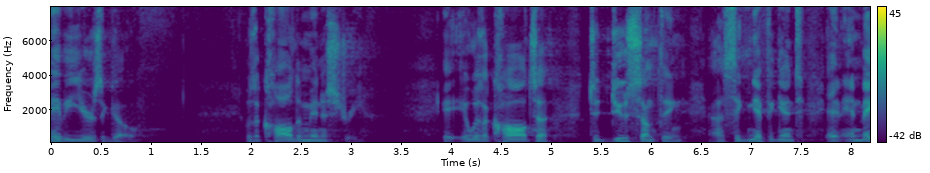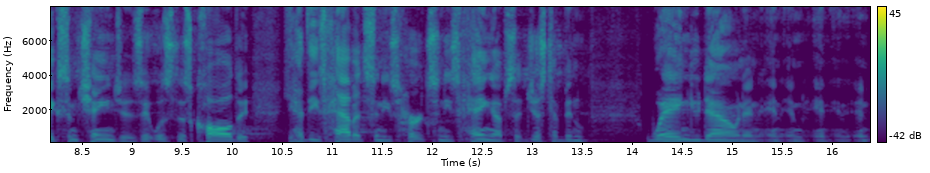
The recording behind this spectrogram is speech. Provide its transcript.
maybe years ago. It was a call to ministry. It, it was a call to, to do something uh, significant and, and, make some changes. It was this call to, you had these habits and these hurts and these hangups that just have been weighing you down and, and, and, and,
